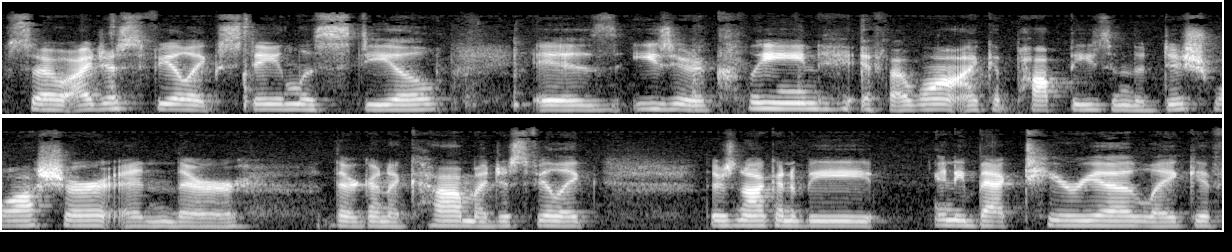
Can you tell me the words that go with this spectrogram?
So I just feel like stainless steel is easier to clean. If I want, I could pop these in the dishwasher and they're they're gonna come. I just feel like there's not gonna be any bacteria. Like if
